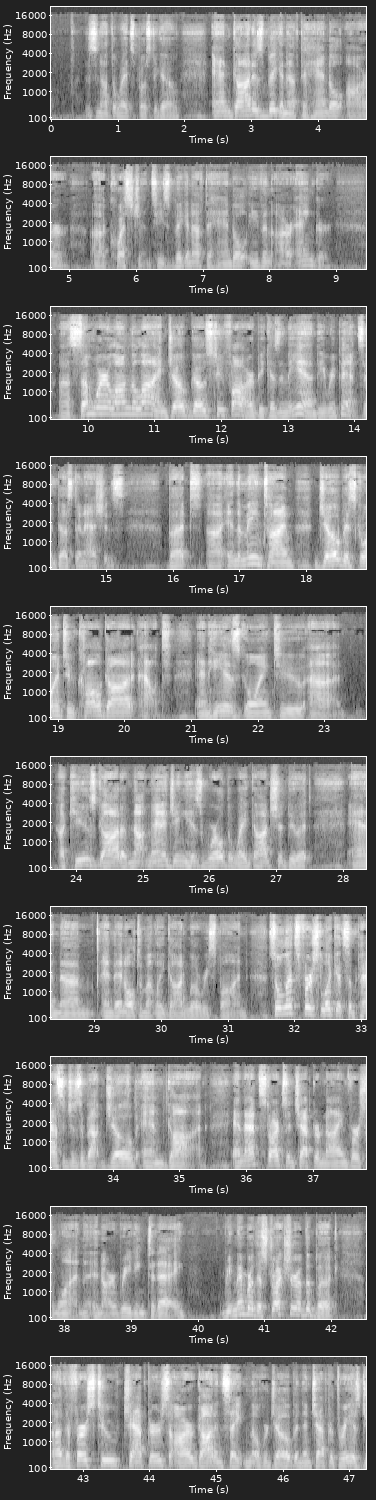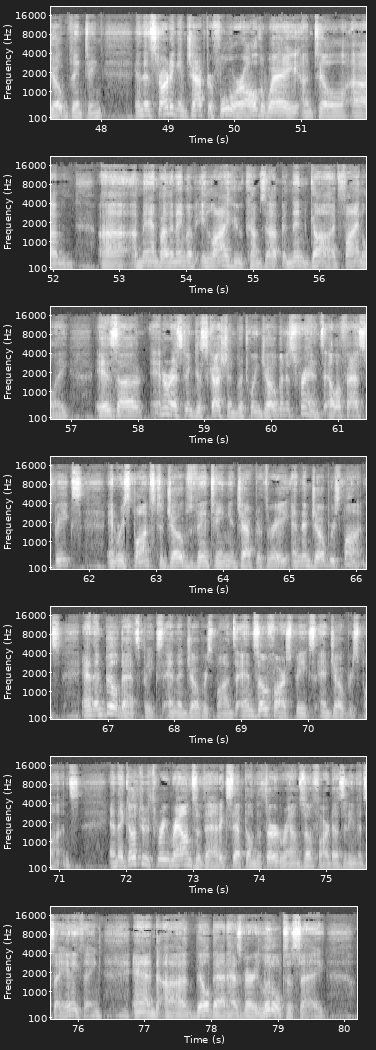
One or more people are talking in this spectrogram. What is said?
This is not the way it's supposed to go. And God is big enough to handle our uh, questions. He's big enough to handle even our anger. Uh, somewhere along the line, Job goes too far because in the end, he repents in dust and ashes. But uh, in the meantime, Job is going to call God out and he is going to uh, accuse God of not managing his world the way God should do it. And, um, and then ultimately, God will respond. So let's first look at some passages about Job and God. And that starts in chapter 9, verse 1 in our reading today. Remember the structure of the book. Uh, the first two chapters are God and Satan over Job, and then chapter 3 is Job venting. And then starting in chapter 4, all the way until um, uh, a man by the name of Elihu comes up, and then God finally, is an interesting discussion between Job and his friends. Eliphaz speaks, in response to Job's venting in chapter 3, and then Job responds. And then Bildad speaks, and then Job responds. And Zophar speaks, and Job responds. And they go through three rounds of that, except on the third round, Zophar doesn't even say anything. And uh, Bildad has very little to say.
